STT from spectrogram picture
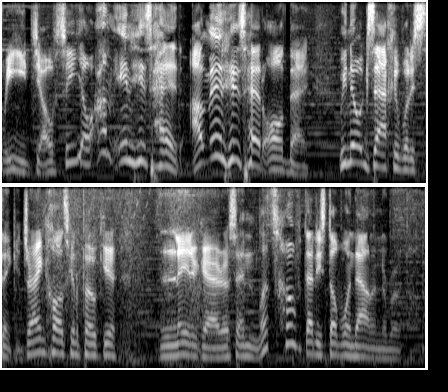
read, yo. See, yo, I'm in his head. I'm in his head all day. We know exactly what he's thinking. Dragon Claw is going to poke here later, Gyarados, and let's hope that he's doubling down in the Rotom.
